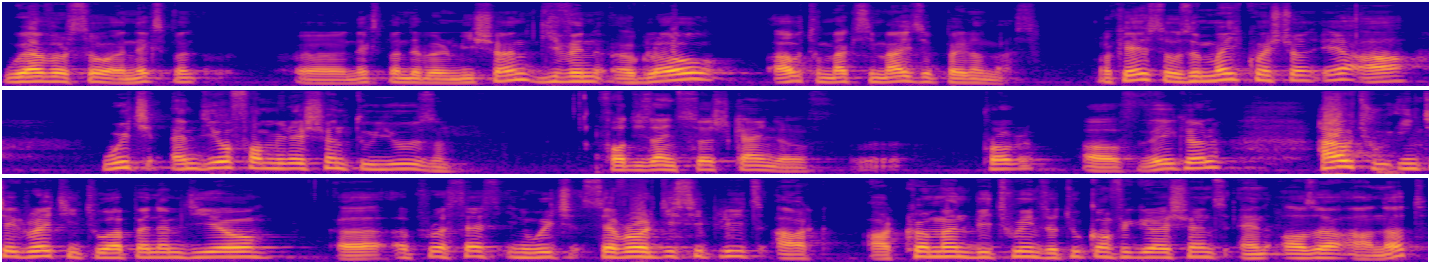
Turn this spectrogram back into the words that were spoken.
we have also an, expand, uh, an expandable mission given a glow how to maximize the payload mass. Okay, so the main question here are which MDO formulation to use for design such kind of of vehicle, how to integrate into OpenMDAO uh, a process in which several disciplines are, are common between the two configurations and other are not,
